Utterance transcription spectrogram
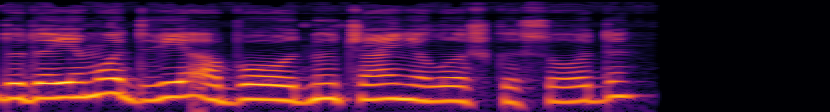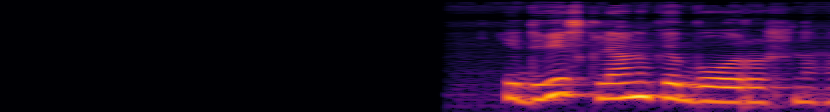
Додаємо 2 або 1 чайні ложки соди і 2 склянки борошна.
